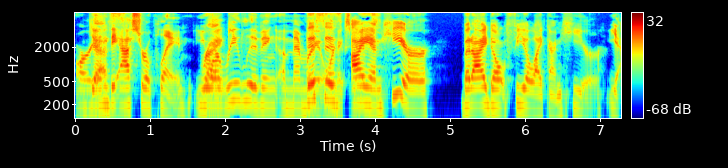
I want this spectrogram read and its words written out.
are in the astral plane. You Right. are reliving a memory This is. I am here, but I don't feel like I'm here. Yeah.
